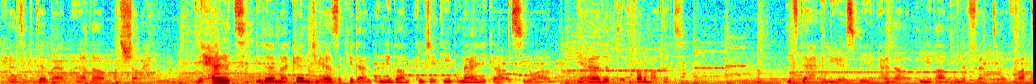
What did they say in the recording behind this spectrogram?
جهازك. تابع هذا الشرح. في حالة إذا ما كان جهازك يدعم النظام الجديد ما عليك سوى إعادة فرمطة مفتاح ال USB على نظام ملفات FAT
